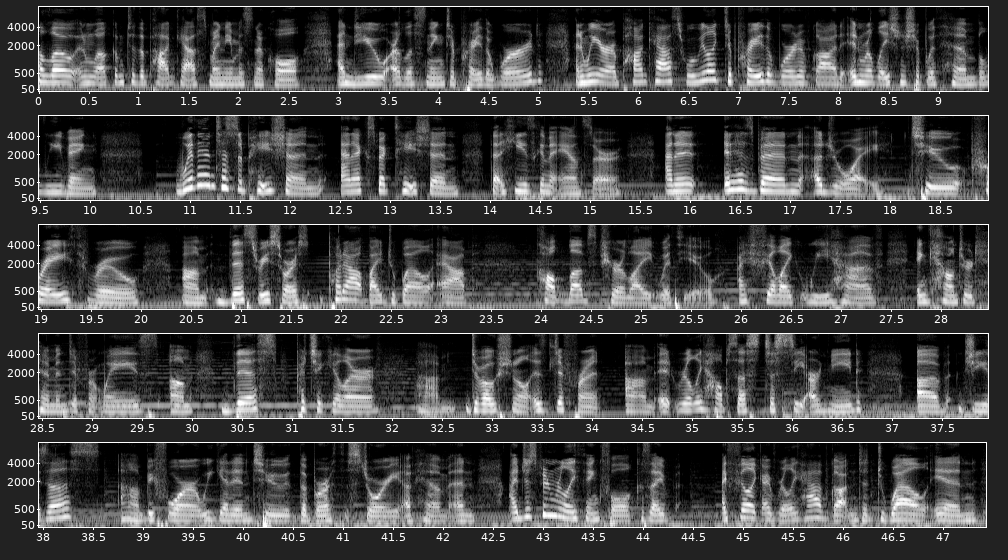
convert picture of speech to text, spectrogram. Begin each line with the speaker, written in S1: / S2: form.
S1: Hello and welcome to the podcast. My name is Nicole, and you are listening to Pray the Word. And we are a podcast where we like to pray the Word of God in relationship with Him, believing with anticipation and expectation that He's going to answer. And it, it has been a joy to pray through um, this resource put out by Dwell app called Love's Pure Light with you. I feel like we have encountered him in different ways. Um, this particular um, devotional is different. Um, it really helps us to see our need of Jesus uh, before we get into the birth story of him. And I've just been really thankful because I've I feel like I really have gotten to dwell in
